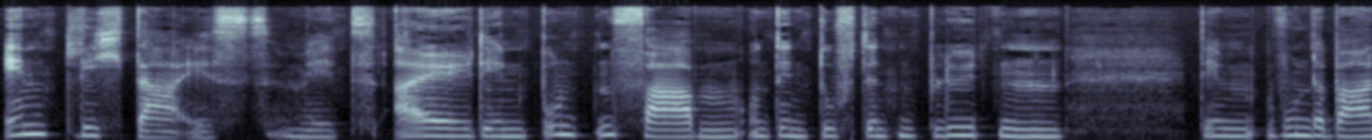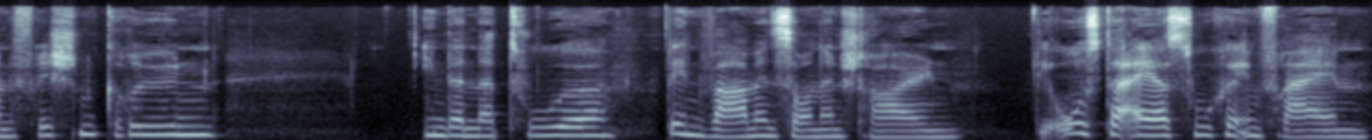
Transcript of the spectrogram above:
endlich da ist, mit all den bunten Farben und den duftenden Blüten, dem wunderbaren frischen Grün in der Natur, den warmen Sonnenstrahlen, die Ostereiersuche im Freien,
